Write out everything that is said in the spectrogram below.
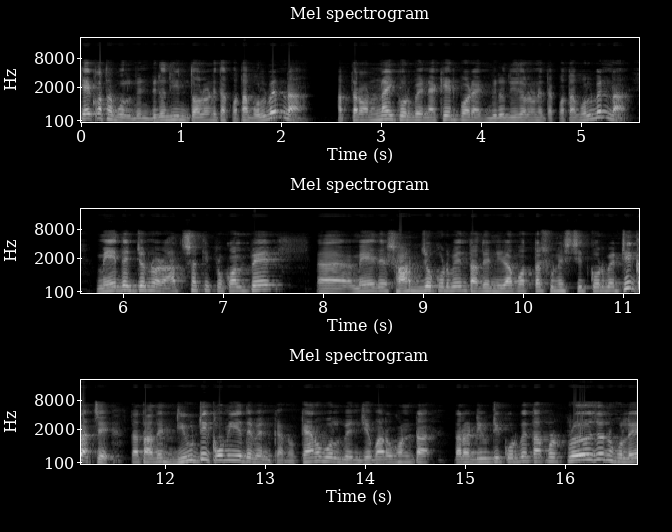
কে কথা বলবেন? বিরোধী দলনেতা কথা বলবেন না? আপনারা অন্যায় করবেন, একের পর এক বিরোধী দলনেতা কথা বলবেন না। মেয়েদের জন্য রাজসাথী প্রকল্পে মেয়েদের সাহায্য করবেন, তাদের নিরাপত্তা সুনিশ্চিত করবেন, ঠিক আছে, তা তাদের ডিউটি কমিয়ে দেবেন কেন? কেন বলবেন যে বারো ঘণ্টা তারা ডিউটি করবে? তারপর প্রয়োজন হলে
